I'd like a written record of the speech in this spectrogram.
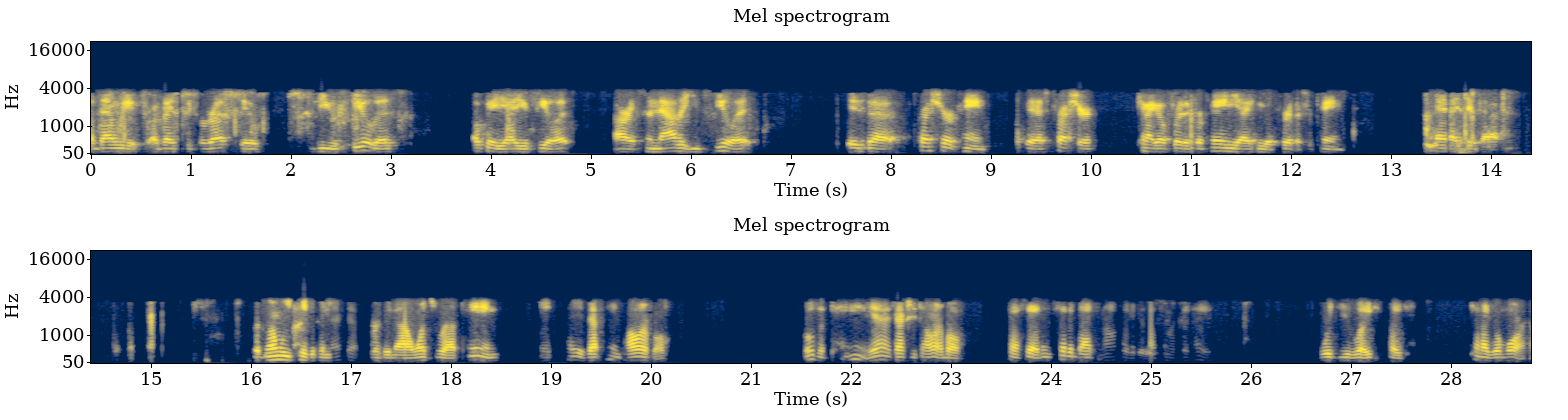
but then we eventually progressed to, do you feel this? Okay, yeah, you feel it. All right, so now that you feel it, is that pressure or pain? Okay, that's pressure. Can I go further for pain? Yeah, I can go further for pain. And I did that. But then we take it the next step further now. Once we're at pain, it's, hey, is that pain tolerable? Oh, the pain, yeah, it's actually tolerable. So I said, instead of backing off like I did last time, I said, hey, would you like, like, can I go more?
